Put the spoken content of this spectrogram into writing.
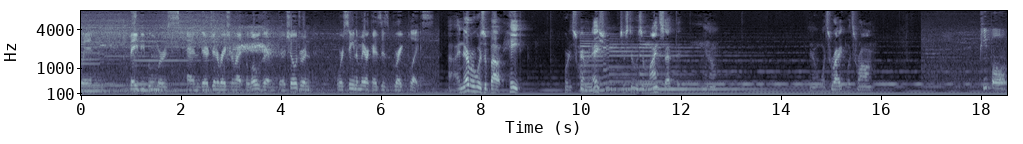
when baby boomers and their generation right below them, their children, were seeing America as this great place. I never was about hate or discrimination. Just it was a mindset that, you know, you know, what's right, what's wrong people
